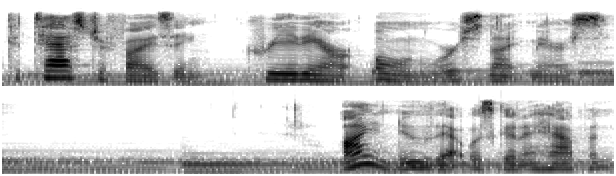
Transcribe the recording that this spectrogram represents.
Catastrophizing, creating our own worst nightmares. I knew that was going to happen.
